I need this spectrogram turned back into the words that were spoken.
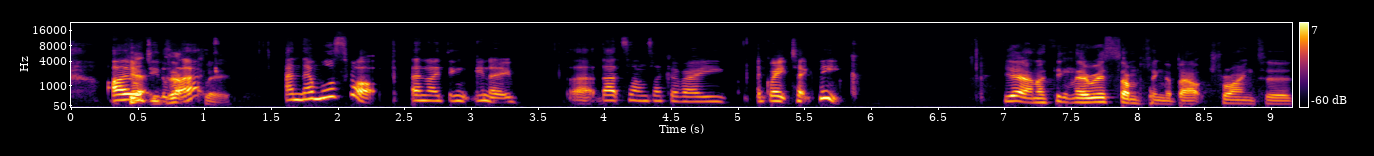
i will yeah, do the exactly. work and then we'll swap and i think you know that, that sounds like a very a great technique Yeah, and I think there is something about trying to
